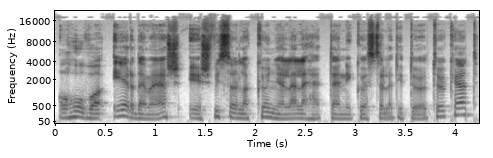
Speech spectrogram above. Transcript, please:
ahova érdemes és viszonylag könnyen le lehet tenni közteleti töltőket.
